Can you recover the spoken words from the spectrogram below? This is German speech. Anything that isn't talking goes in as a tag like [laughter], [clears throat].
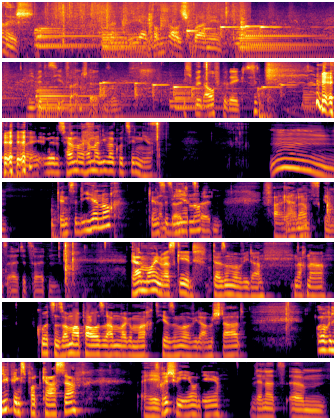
Spanisch. Sangria kommt aus Spanien. Wie wir das hier veranstalten sollen. Ich bin aufgeregt. Das [laughs] hör, mal, hör mal lieber kurz hin hier. mm, Kennst du die hier noch? Kennst ganz du die hier alte noch? Zeiten. Fein, oder? Ganz, ganz alte Zeiten. Ja, moin, was geht? Da sind wir wieder. Nach einer kurzen Sommerpause haben wir gemacht. Hier sind wir wieder am Start. Eure Lieblingspodcaster. Hey, Frisch wie eh und je. Lennart, ähm,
